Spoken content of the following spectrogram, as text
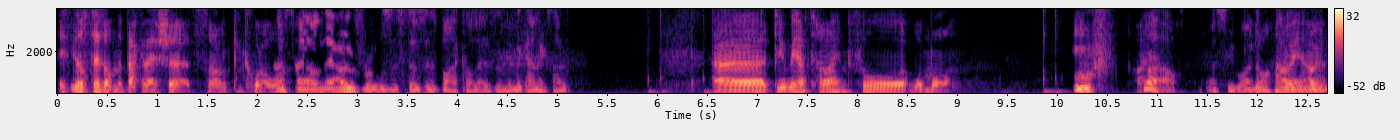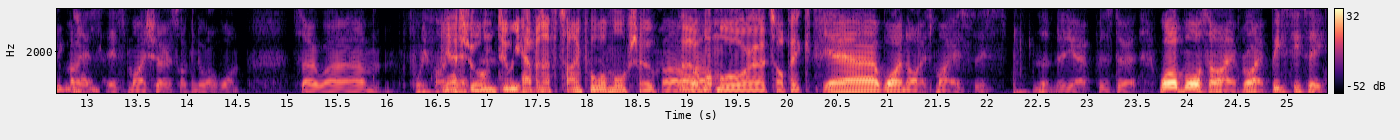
It still says it on the back of their shirts, so I can call it I what. say on their overalls it still says ByKolles and the mechanics over. Uh, do we have time for one more? Oof. Well, let's see why not. How I long mean, are I mean, going to it's, it's my show, so I can do what I want. So, um, 45 Yeah, minutes. Sean. Do we have enough time for one more show? Oh, uh, well. One more uh, topic. Yeah, why not? It's my, it's, it's, n- n- yeah, let's do it. One more time. Right, BTCC.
